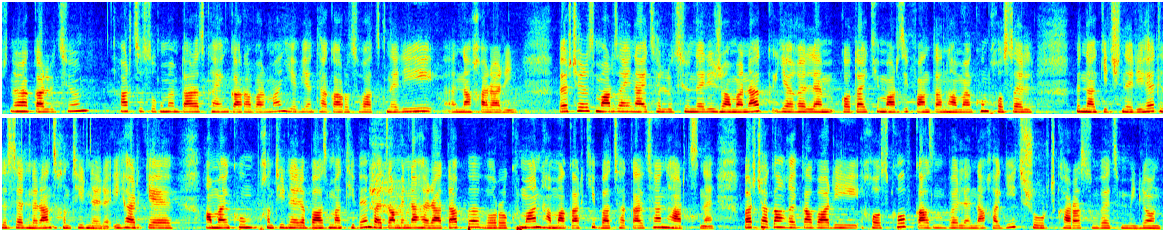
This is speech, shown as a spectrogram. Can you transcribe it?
Շնորհակալություն հարցս ուղում եմ տարածքային կառավարման եւ ենթակառուցվածքների նախարարին։ Վերջերս մարզային այցելությունների ժամանակ եղել եմ Կոտայքի մարզի Ֆանտան համայնքում խոսել բնակիչների հետ, լսել նրանց խնդիրները։ Իհարկե համայնքում խնդիրները բազմաթիվ են, բայց ամենահրատապը ռոռոկման համակարգի բացակայության հարցն է։ Վարչական ղեկավարի խոսքով կազմվել է նախագիծ շուրջ 46 միլիոն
